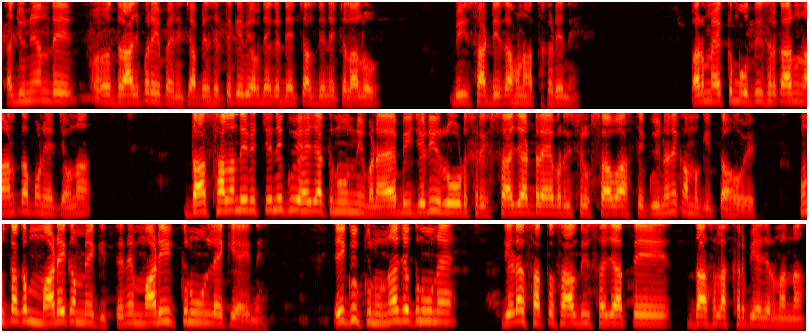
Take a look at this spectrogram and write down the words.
ਆ ਯੂਨੀਅਨ ਦੇ ਦਰਾਜ ਭਰੇ ਪਏ ਨੇ, ਚਾਬੀਆਂ ਸਿੱਟ ਕੇ ਵੀ ਆਪਣੀਆਂ ਗੱਡੀਆਂ ਚੱਲਦੀਆਂ ਨੇ, ਚਲਾ ਲਓ। ਵੀ ਸਾਡੀ ਤਾਂ ਹੁਣ ਹੱਥ ਖੜੇ ਨੇ। ਪਰ ਮੈਂ ਇੱਕ ਮੋਦੀ ਸਰਕਾਰ ਨੂੰ ਲਾਣ ਤਾਂ ਪਾਉਣੀਆਂ ਚਾਹੁੰਦਾ। 10 ਸਾਲਾਂ ਦੇ ਵਿੱਚ ਇਹਨੇ ਕੋਈ ਇਹੋ ਜਿਹਾ ਕਾਨੂੰਨ ਨਹੀਂ ਬਣਾਇਆ ਵੀ ਜਿਹੜੀ ਰੋਡ ਸੁਰੱਖਿਆ ਜਾਂ ਡਰਾਈਵਰ ਦੀ ਸੁਰੱਖਿਆ ਵਾਸਤੇ ਕੋਈ ਇਹਨਾਂ ਨੇ ਕੰਮ ਕੀਤਾ ਹੋਵੇ। ਹੁਣ ਤੱਕ ਮਾੜੇ ਕੰਮੇ ਕੀਤੇ ਨੇ ਮਾੜੀ ਕਾਨੂੰਨ ਲੈ ਕੇ ਆਏ ਨੇ। ਇਹ ਕੋਈ ਕਾਨੂੰਨਾਂ 'ਚ ਕਾਨੂੰਨ ਹੈ ਜਿਹੜਾ 7 ਸਾਲ ਦੀ ਸਜ਼ਾ ਤੇ 10 ਲੱਖ ਰੁਪਇਆ ਜੁਰਮਾਨਾ?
